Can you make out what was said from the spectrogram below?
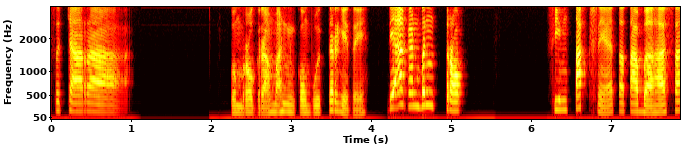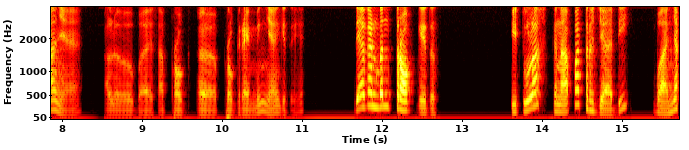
secara pemrograman komputer gitu ya dia akan bentrok sintaksnya tata bahasanya kalau bahasa pro, eh, programmingnya gitu ya dia akan bentrok gitu. Itulah kenapa terjadi banyak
